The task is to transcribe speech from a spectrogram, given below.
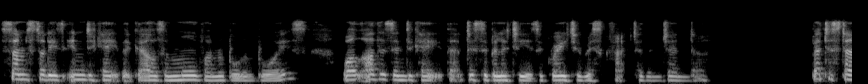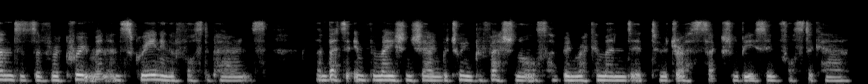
Some studies indicate that girls are more vulnerable than boys, while others indicate that disability is a greater risk factor than gender. Better standards of recruitment and screening of foster parents and better information sharing between professionals have been recommended to address sexual abuse in foster care.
